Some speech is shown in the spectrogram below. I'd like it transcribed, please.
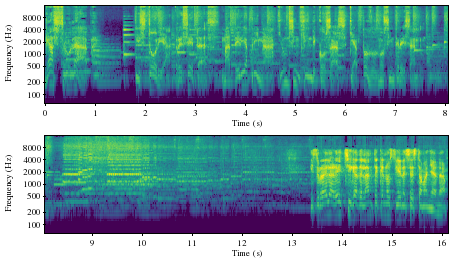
GastroLab. Historia, recetas, materia prima y un sinfín de cosas que a todos nos interesan. Israel Arechiga, adelante, ¿qué nos tienes esta mañana?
